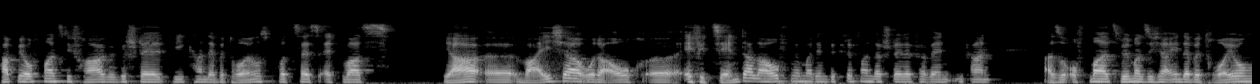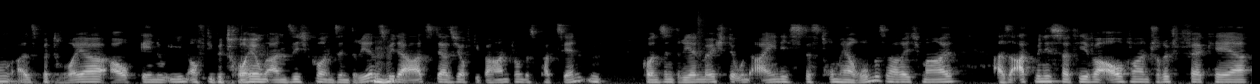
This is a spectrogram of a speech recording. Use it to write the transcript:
habe mir oftmals die Frage gestellt, wie kann der Betreuungsprozess etwas ja äh, weicher oder auch äh, effizienter laufen, wenn man den Begriff an der Stelle verwenden kann. Also oftmals will man sich ja in der Betreuung als Betreuer auch genuin auf die Betreuung an sich konzentrieren, mhm. wie der Arzt, der sich auf die Behandlung des Patienten konzentrieren möchte und eigentlich ist das drumherum, sage ich mal, also administrativer Aufwand, Schriftverkehr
